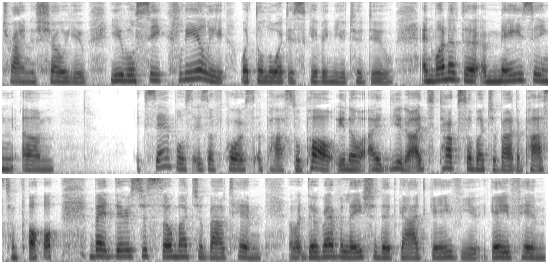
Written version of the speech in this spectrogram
trying to show you. You will see clearly what the Lord is giving you to do. And one of the amazing um, examples is of course apostle paul. You know i you know i talk so much about apostle paul but there's just so much about him the revelation that god gave you gave him.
